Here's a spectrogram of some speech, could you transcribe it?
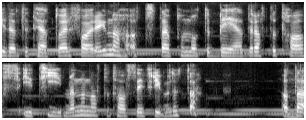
identitet og erfaring, da, at det er på en måte bedre at det tas i timen enn at det tas i friminuttet. At da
